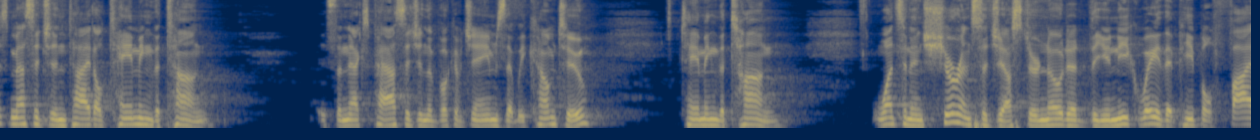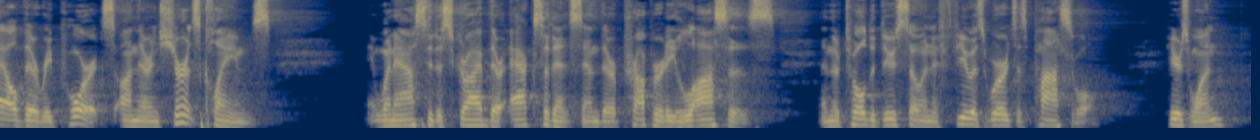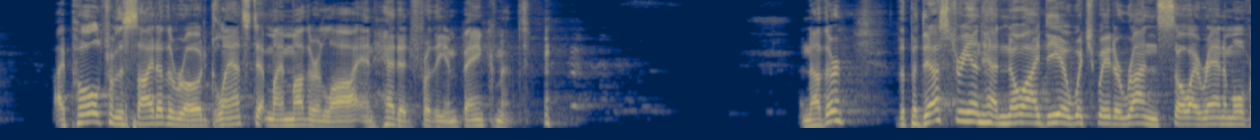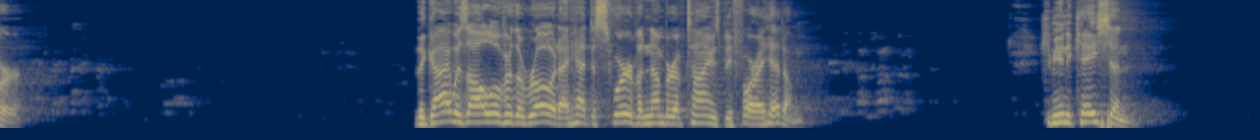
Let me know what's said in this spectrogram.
This message entitled Taming the Tongue. It's the next passage in the book of James that we come to. Taming the tongue. Once an insurance adjuster noted the unique way that people file their reports on their insurance claims when asked to describe their accidents and their property losses. And they're told to do so in as few as words as possible. Here's one. I pulled from the side of the road, glanced at my mother in law, and headed for the embankment. Another, the pedestrian had no idea which way to run, so I ran him over. The guy was all over the road. I had to swerve a number of times before I hit him. Communication.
